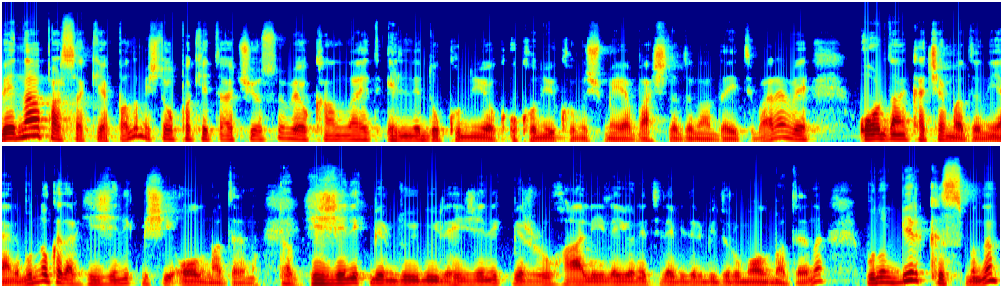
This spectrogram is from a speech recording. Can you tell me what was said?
Ve ne yaparsak yapalım işte o paketi açıyorsun ve o kanlı et eline dokunuyor o konuyu konuşmaya başladığın anda itibaren ve oradan kaçamadığını yani bunun o kadar hijyenik bir şey olmadığını, Tabii. hijyenik bir duyguyla, hijyenik bir ruh haliyle yönetilebilir bir durum olmadığını, bunun bir kısmının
